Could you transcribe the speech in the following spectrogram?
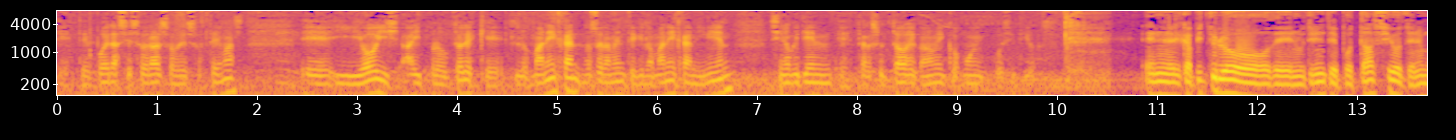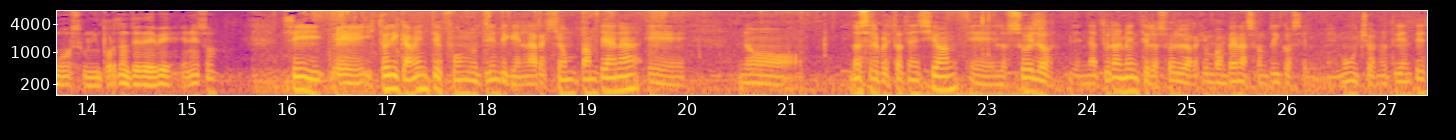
este, poder asesorar sobre esos temas. Eh, y hoy hay productores que los manejan, no solamente que los manejan y bien, sino que tienen este, resultados económicos muy positivos. En el capítulo de nutriente de potasio tenemos un importante DB en eso. Sí, eh, históricamente fue un nutriente que en la región pampeana eh, no, no se le prestó atención. Eh, los suelos, naturalmente los suelos de la región pampeana son ricos en, en muchos nutrientes,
